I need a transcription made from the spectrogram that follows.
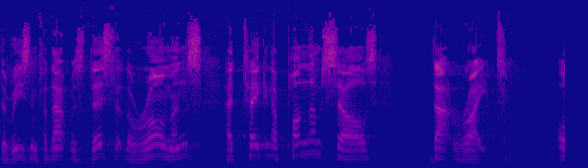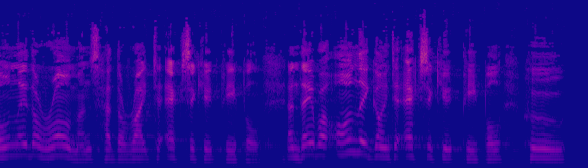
The reason for that was this that the Romans had taken upon themselves that right. Only the Romans had the right to execute people. And they were only going to execute people who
